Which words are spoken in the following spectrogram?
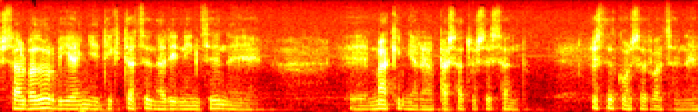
Salvador bihain diktatzen ari nintzen e, e, makinara pasatu zezan. Ez dut konservatzen, eh?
